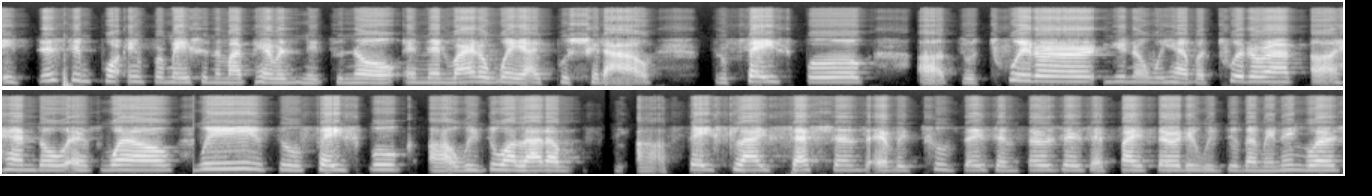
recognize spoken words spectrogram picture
is this important information that my parents need to know? And then right away I push it out through Facebook, uh, through Twitter. You know, we have a Twitter uh, handle as well. We, through Facebook, uh, we do a lot of uh, face live sessions every Tuesdays and Thursdays at 5.30. We do them in English.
